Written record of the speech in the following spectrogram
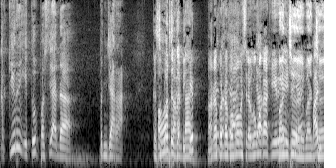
ke kiri itu pasti ada penjara. Ke Oh, sebelah sana deketan. dikit. Nah, ada pendopo mah Masjid Agung mah ke kiri. Bancai, ya. Bancai.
